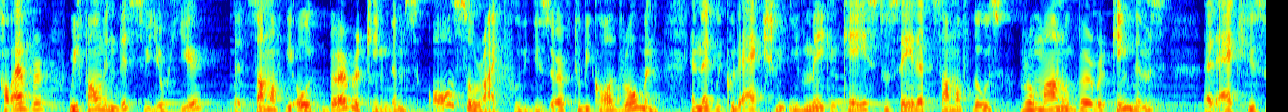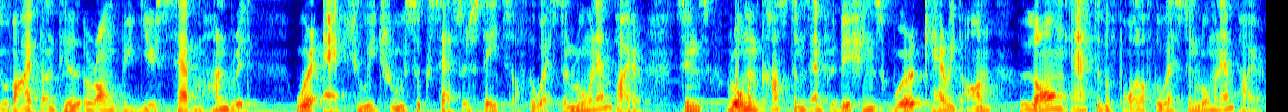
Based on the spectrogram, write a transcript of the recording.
However, we found in this video here that some of the old Berber kingdoms also rightfully deserve to be called Roman, and that we could actually even make a case to say that some of those Romano-Berber kingdoms that actually survived until around the year 700 were actually true successor states of the Western Roman Empire, since Roman customs and traditions were carried on long after the fall of the Western Roman Empire.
